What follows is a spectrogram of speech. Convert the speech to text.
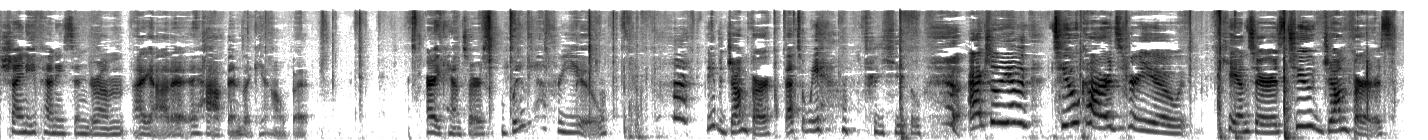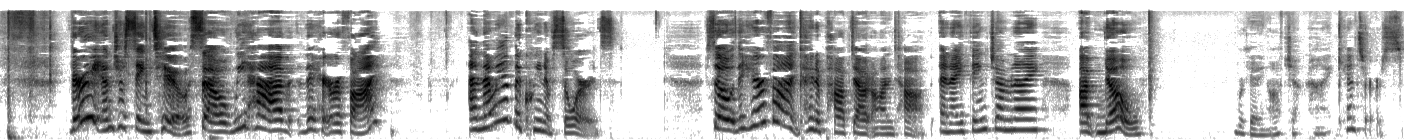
Shiny Penny Syndrome, I got it. It happens. I can't help it. All right, Cancers, what do we have for you? Ah, we have a jumper. That's what we have for you. Actually, we have two cards for you, Cancers, two jumpers. Very interesting, too. So we have the Hierophant, and then we have the Queen of Swords. So the Hierophant kind of popped out on top. And I think Gemini, um, no, we're getting off Gemini. Cancers.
